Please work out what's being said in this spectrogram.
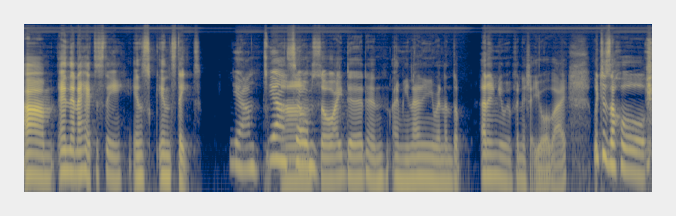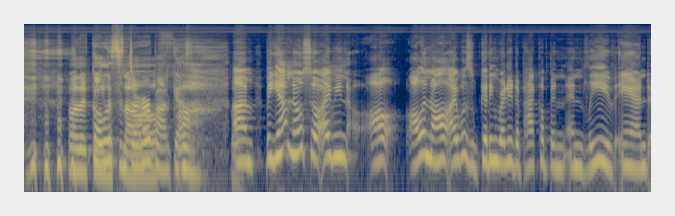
Um, and then I had to stay in in state. Yeah, yeah. so Um, so I did, and I mean, I didn't even end up. I didn't even finish at U of I, which is a whole other thing. go listen to her itself. podcast. Ugh. um, but yeah, no. So I mean, all all in all, I was getting ready to pack up and, and leave, and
